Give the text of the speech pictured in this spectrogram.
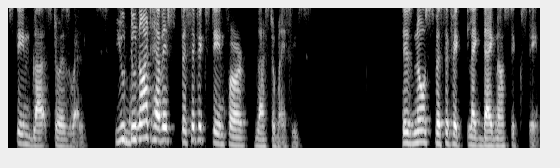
stain Blasto as well you do not have a specific stain for blastomyces. There's no specific like diagnostic stain.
